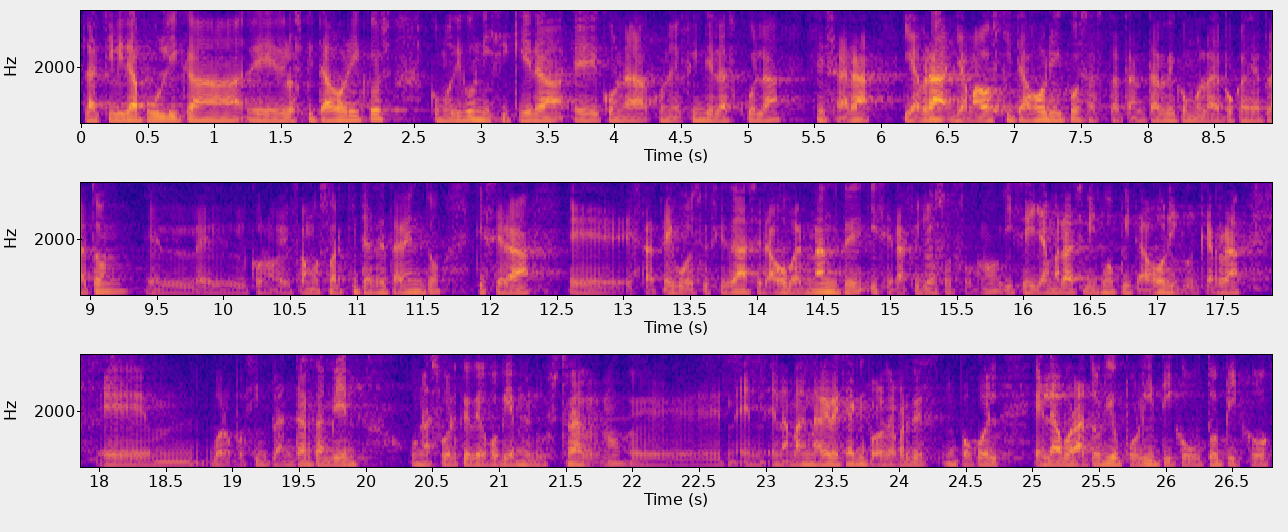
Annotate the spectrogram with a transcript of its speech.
La actividad pública de los pitagóricos, como digo, ni siquiera eh, con, la, con, el fin de la escuela cesará. Y habrá llamados pitagóricos hasta tan tarde como la época de Platón, el, el, famoso Arquitas de Tarento, que será estratego de su ciudad, será gobernante y será filósofo, y se llamará a sí mismo pitagórico y querrá bueno, pues implantar también una suerte de gobierno ilustrado eh, en, la Magna Grecia, que por otra parte es un poco el, laboratorio político utópico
